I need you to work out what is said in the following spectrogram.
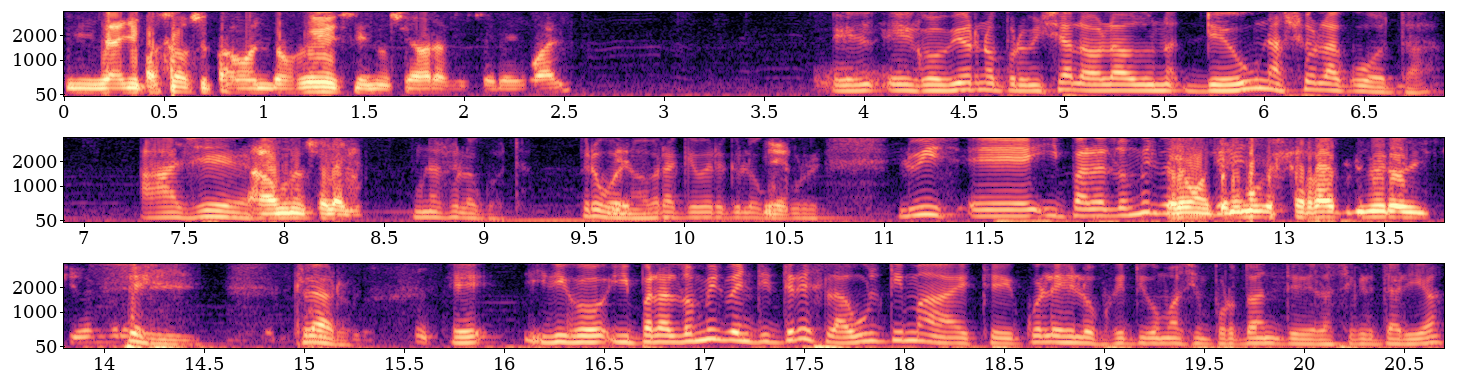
el año pasado se pagó en dos veces, no sé ahora si será igual. El, el gobierno provincial ha hablado de una, de una sola cuota. Ayer. Ah, una sola cuota. Una sola cuota. Pero bueno, habrá que ver qué es lo que ocurre. Luis, eh, y para el 2023... Pero bueno, tenemos que cerrar el primero de diciembre. Sí, claro. Eh, y digo, y para el 2023, la última, este, ¿cuál es el objetivo más importante de la Secretaría?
